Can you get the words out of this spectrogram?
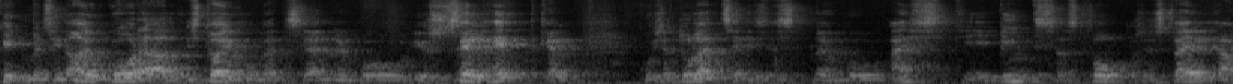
kõik meil siin ajukoore all, mis toimub, et see on nagu just sel hetkel kui sa tuled sellisest nagu hästi pingsast fookusest välja,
